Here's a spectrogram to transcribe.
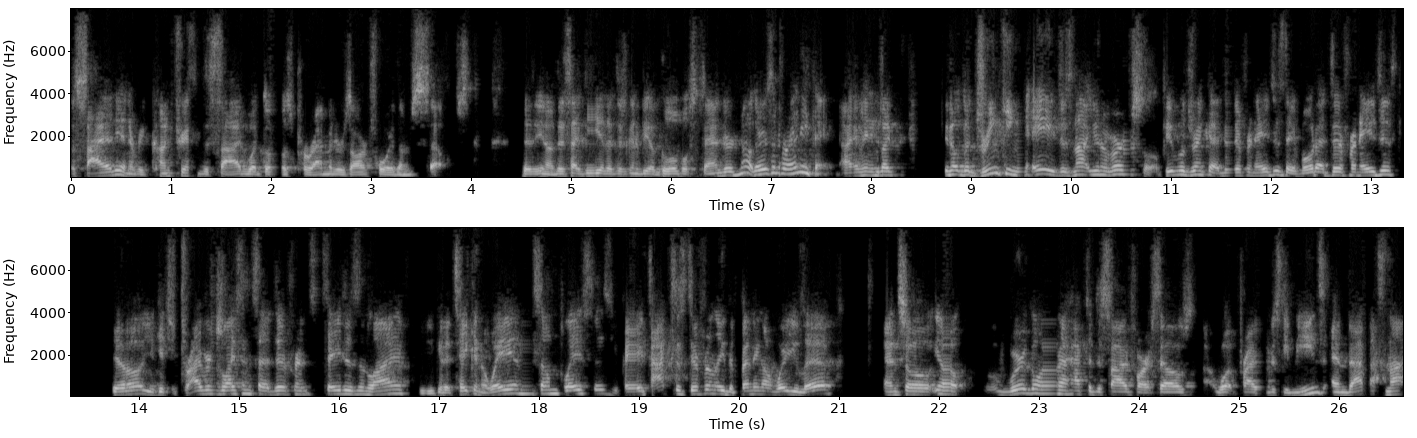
society and every country has to decide what those parameters are for themselves. You know, this idea that there's going to be a global standard. No, there isn't for anything. I mean, like you know, the drinking age is not universal. People drink at different ages. They vote at different ages. You know, you get your driver's license at different stages in life. You get it taken away in some places. You pay taxes differently depending on where you live. And so, you know, we're going to have to decide for ourselves what privacy means. And that's not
